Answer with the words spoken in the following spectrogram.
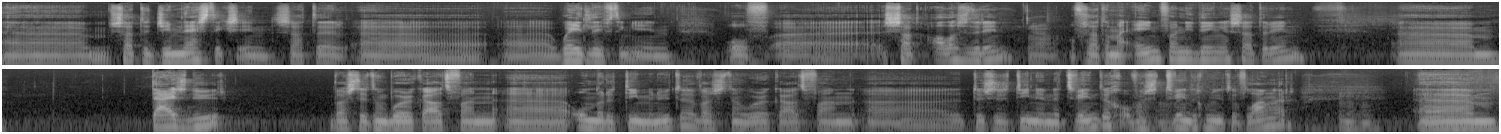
Um, zat er gymnastics in? Zat er uh, uh, weightlifting in? Of zat alles erin? Ja. Of zat er maar één van die dingen zat erin? Um, tijdsduur. Was dit een workout van onder de 10 minuten? Was het een workout van tussen de 10 en de 20? Of was het 20 minuten of langer? Mhm. Um,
